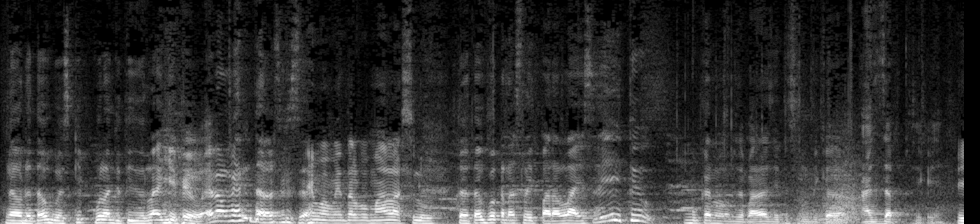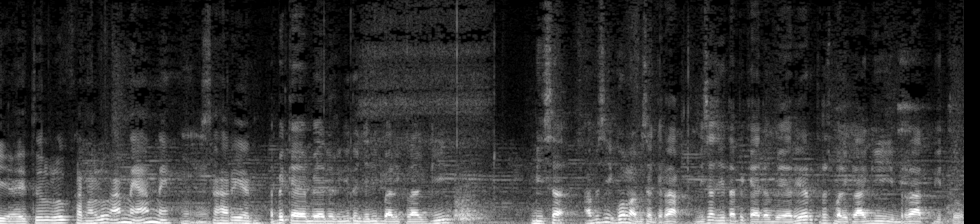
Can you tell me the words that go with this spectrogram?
nah udah tahu gue skip gue lanjut tidur lagi tuh emang mental susah. Emang mental pemalas lu. tahu-tahu gue kena sleep paralysis. Eh, itu bukan lo bisa paralysis itu lebih ke azab sih kayaknya. Iya itu lu karena lu aneh-aneh seharian. tapi kayak barrier gitu jadi balik lagi bisa apa sih gue nggak bisa gerak. Bisa sih tapi kayak ada barrier terus balik lagi berat gitu.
